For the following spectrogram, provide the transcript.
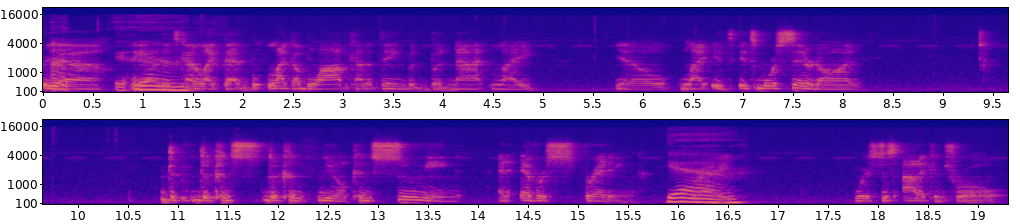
Yeah, uh, yeah, yeah. That's kind of like that, like a blob kind of thing, but but not like, you know, like it's it's more centered on the the cons, the con, you know consuming and ever spreading. Yeah. Right. Where it's just out of control.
